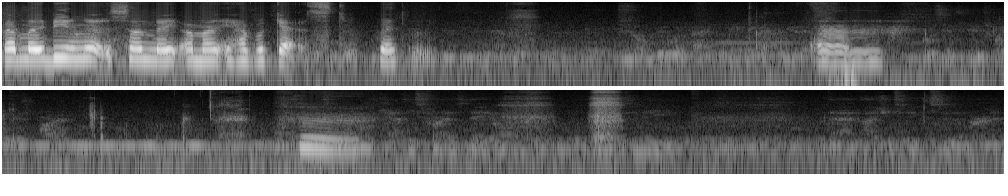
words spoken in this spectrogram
but maybe next Sunday I might have a guest with me. Um. Hmm. Kathy's friends, they all said to me that I should speak to Susan Vernon.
